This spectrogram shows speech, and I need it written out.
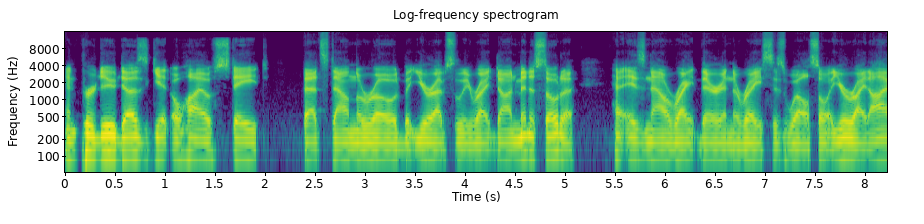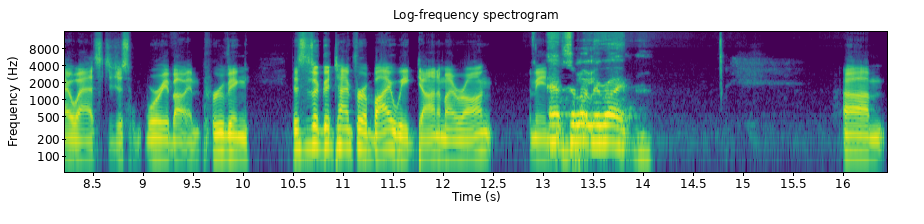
And Purdue does get Ohio State. That's down the road, but you're absolutely right, Don. Minnesota is now right there in the race as well. So you're right. Iowa has to just worry about improving – this is a good time for a bye week, Don. Am I wrong? I mean, absolutely right. Um,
